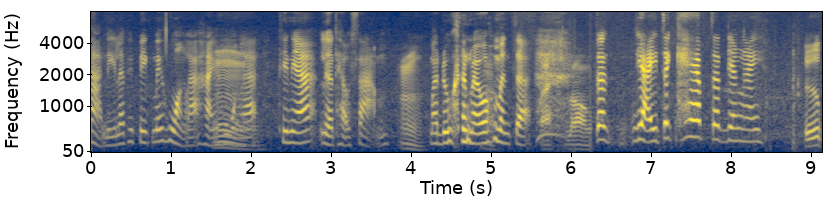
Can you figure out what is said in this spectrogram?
นาดนี้แล้วพี่ปิ๊กไม่ห่วงละหายห่วงแล้วอืมทีเนี้ยเหลือแถวสามอืมมาดูกันไหมว่ามันจะไปลองจะใหญ่จะแคบจะยังไงปึ๊บ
